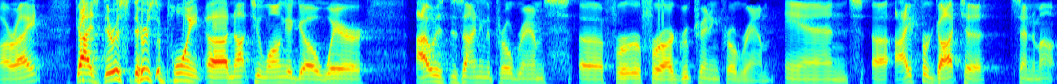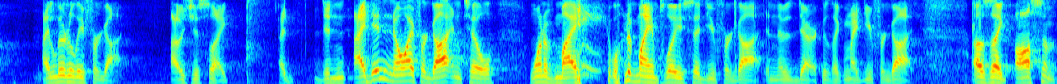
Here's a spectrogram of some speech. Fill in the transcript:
All right, guys. There was there was a point uh, not too long ago where I was designing the programs uh, for for our group training program, and uh, I forgot to send them out. I literally forgot. I was just like, I didn't I didn't know I forgot until one of my one of my employees said you forgot, and it was Derek. It was like, Mike, you forgot. I was like, awesome,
